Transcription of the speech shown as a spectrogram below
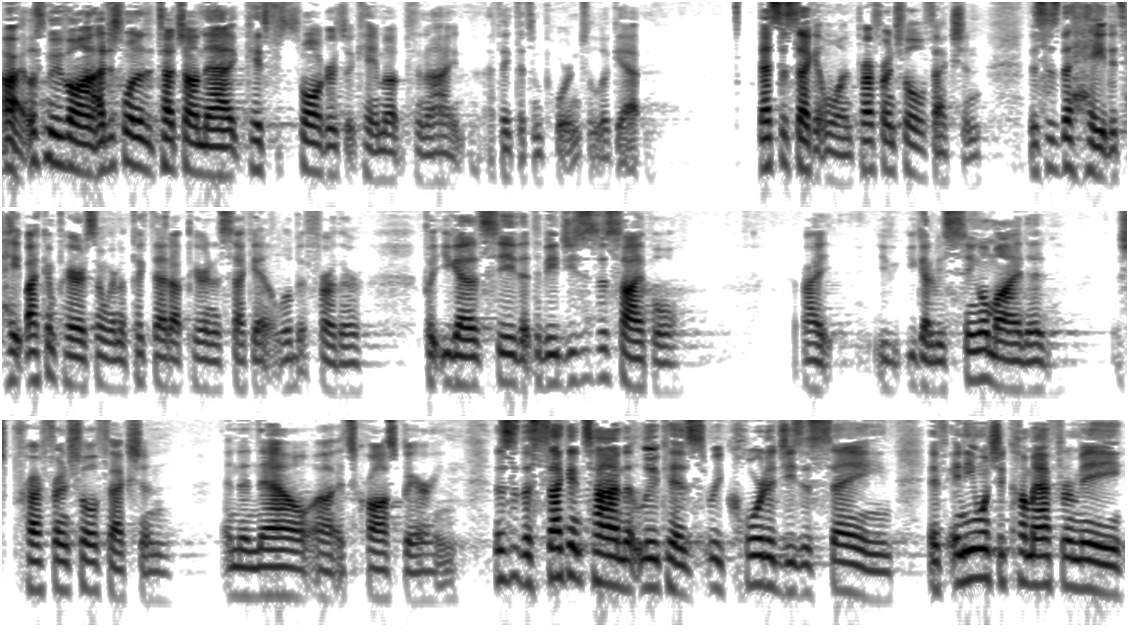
All right, let's move on. I just wanted to touch on that in case for small groups that came up tonight. I think that's important to look at. That's the second one, preferential affection. This is the hate. It's hate by comparison. We're going to pick that up here in a second, a little bit further. But you got to see that to be Jesus' disciple, right, you, you got to be single minded. There's preferential affection and then now uh, it's cross bearing. This is the second time that Luke has recorded Jesus saying, If anyone should come after me,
